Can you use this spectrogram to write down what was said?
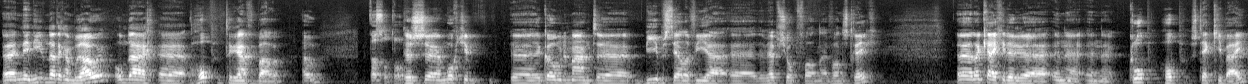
Eh, nee, niet om daar te gaan brouwen, om daar eh, hop te gaan verbouwen. Oh, dat is wel tof. Dus eh, mocht je eh, de komende maand eh, bier bestellen via eh, de webshop van, eh, van de streek, eh, dan krijg je er eh, een, eh, een eh, klop hop stekje bij.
